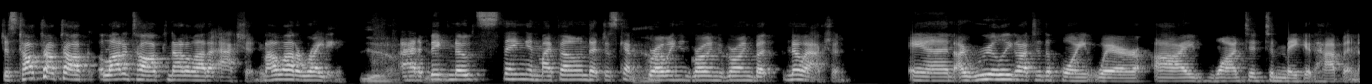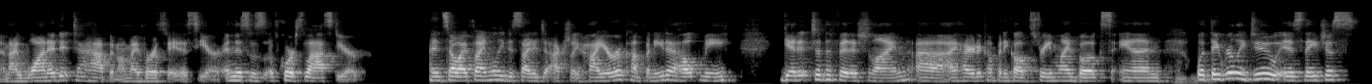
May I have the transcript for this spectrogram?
Just talk, talk, talk. A lot of talk, not a lot of action, not a lot of writing. Yeah. I had a yeah. big notes thing in my phone that just kept Yeah. growing and growing and growing, but no action. And I really got to the point where I wanted to make it happen. And I wanted it to happen on my birthday this year. And this was, of course, last year. And so I finally decided to actually hire a company to help me get it to the finish line. Uh, I hired a company called Streamline Books. And Mhm. what they really do is they just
